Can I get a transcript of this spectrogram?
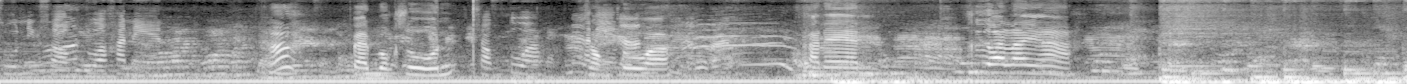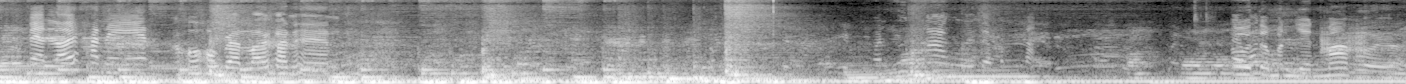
ศูนย์อีกสองตัวคะแนนฮะแปดบวกศูนย์สองตัวสองตัว คะแนน คืออะไรอะแปดร้อยคะแนนอ๋อแปดร้อยคะแนนมัน มันเย็นมากเลยอะ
